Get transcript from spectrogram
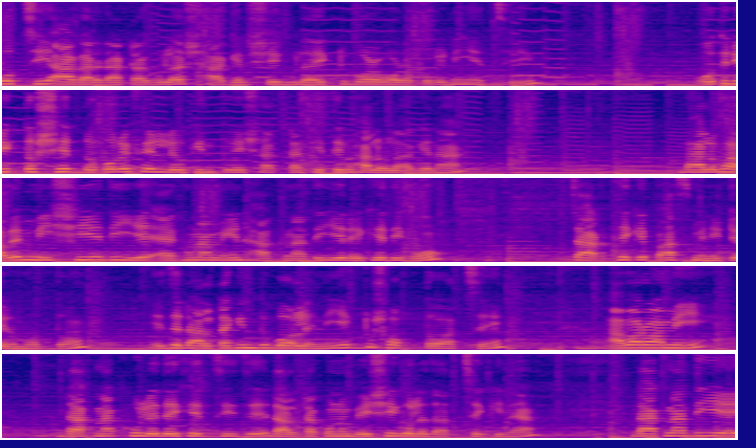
কচি আগার ডাটাগুলা, শাকের সেগুলা একটু বড় বড় করে নিয়েছি। অতিরিক্ত সেদ্ধ করে ফেললেও কিন্তু এই শাকটা খেতে ভালো লাগে না। ভালোভাবে মিশিয়ে দিয়ে এখন আমি ঢাকনা দিয়ে রেখে দিব চার থেকে পাঁচ মিনিটের মতো। এই যে ডালটা কিন্তু গলেনি, একটু শক্ত আছে। আবারও আমি ঢাকনা খুলে দেখেছি যে ডালটা কোনো বেশি গলে যাচ্ছে কি না ঢাকনা দিয়ে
